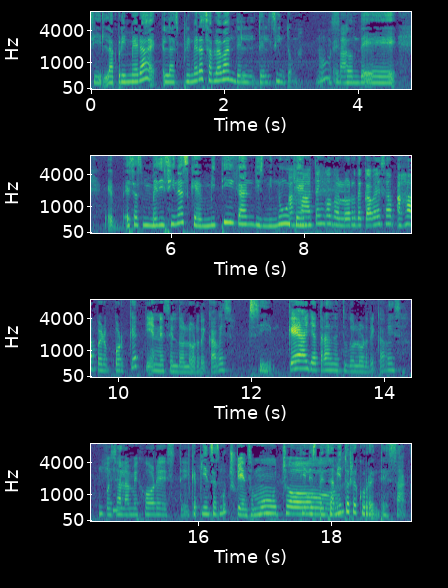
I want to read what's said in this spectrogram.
Sí, la primera, las primeras hablaban del, del síntoma, ¿no? En Exacto. donde eh, esas medicinas que mitigan, disminuyen, Ajá, tengo dolor de cabeza. Ajá, pero ¿por qué tienes el dolor de cabeza? sí, ¿Qué hay atrás de tu dolor de cabeza? Pues a lo mejor este que piensas mucho, pienso mucho. tienes pensamientos recurrentes, Exacto.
